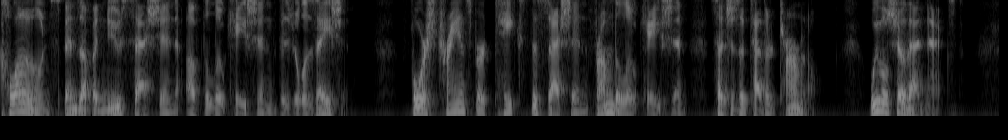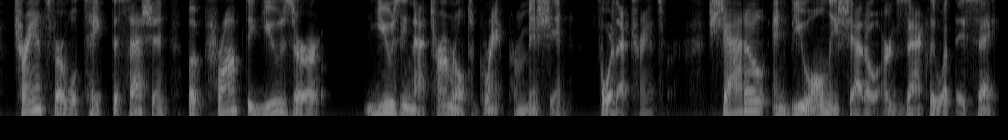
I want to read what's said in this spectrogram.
Clone spins up a new session of the location visualization. Force transfer takes the session from the location, such as a tethered terminal. We will show that next. Transfer will take the session, but prompt the user using that terminal to grant permission for that transfer. Shadow and view only shadow are exactly what they say.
